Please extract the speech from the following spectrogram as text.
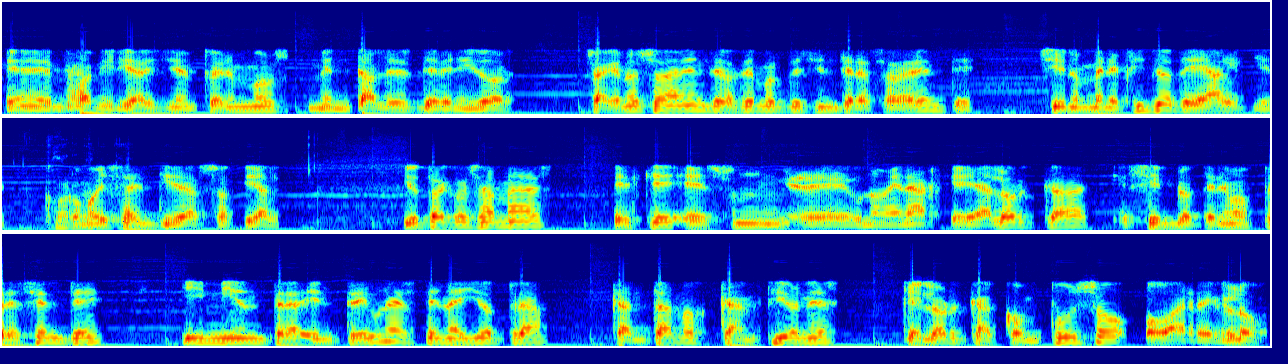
eh, familiares y enfermos mentales de venidor. O sea que no solamente lo hacemos desinteresadamente, sino en beneficio de alguien, como esa entidad social. Y otra cosa más es que es un, eh, un, homenaje a Lorca, que siempre lo tenemos presente, y mientras entre una escena y otra cantamos canciones que Lorca compuso o arregló,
